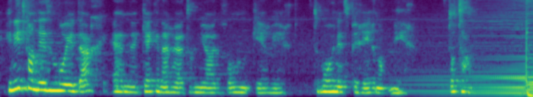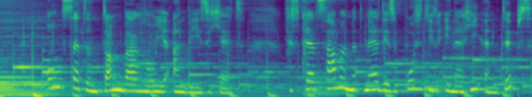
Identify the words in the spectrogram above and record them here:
Geniet van deze mooie dag en eh, kijk er naar uit om jou de volgende keer weer te mogen inspireren op meer. Tot dan. Ontzettend dankbaar voor je aanwezigheid. Verspreid samen met mij deze positieve energie en tips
